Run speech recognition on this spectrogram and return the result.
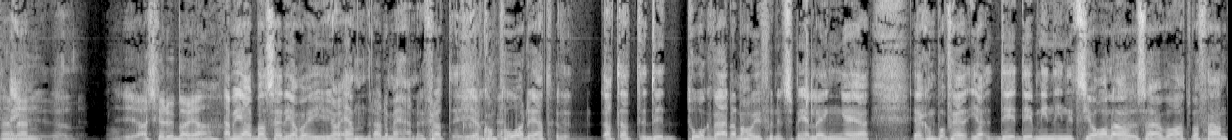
Men, men, ska du börja? Ja, men jag, bara säger det, jag, jag ändrade mig här nu. För att jag kom på det att att, att det, tågvärdarna har ju funnits med länge. Jag, jag kom på, för jag, det, det, min initiala så här var att vad fan,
